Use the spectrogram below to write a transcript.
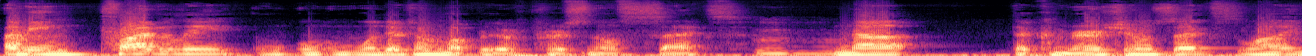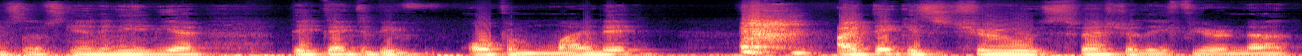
I mean, privately, when they're talking about their personal sex, not the commercial sex lines of Scandinavia, they tend to be open minded. I think it's true, especially if you're not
